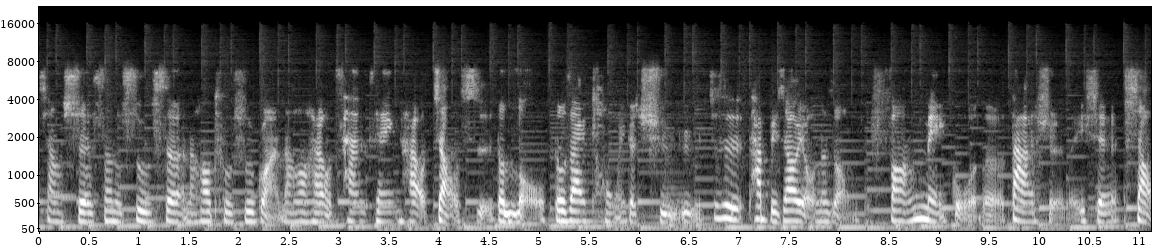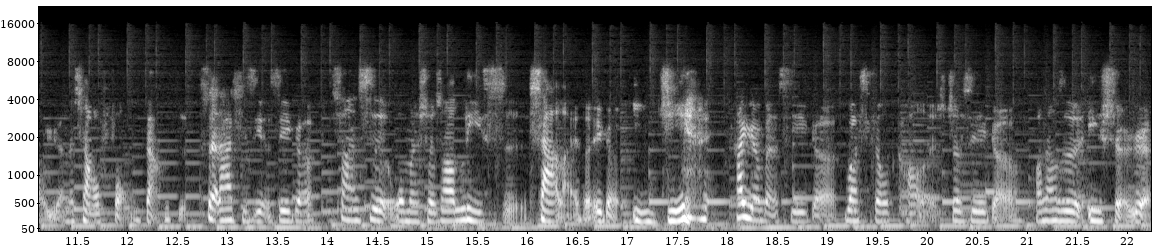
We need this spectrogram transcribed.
像学生的宿舍，然后图书馆，然后还有餐厅，还有。教室的楼都在同一个区域，就是它比较有那种仿美国的大学的一些校园的校风这样子，所以它其实也是一个算是我们学校历史下来的一个遗迹。它原本是一个 Westfield College，就是一个好像是医学院，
